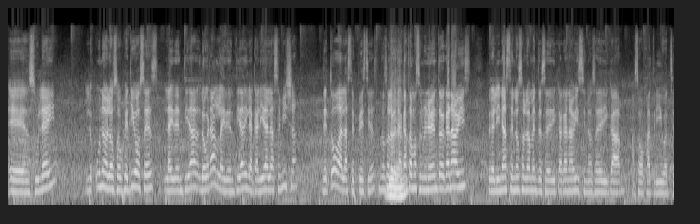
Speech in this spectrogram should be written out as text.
eh, en su ley. Uno de los objetivos es la identidad, lograr la identidad y la calidad de la semilla de todas las especies. No solamente Bien. acá estamos en un evento de cannabis, pero el INASE no solamente se dedica a cannabis, sino se dedica a soja, trigo, etc.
